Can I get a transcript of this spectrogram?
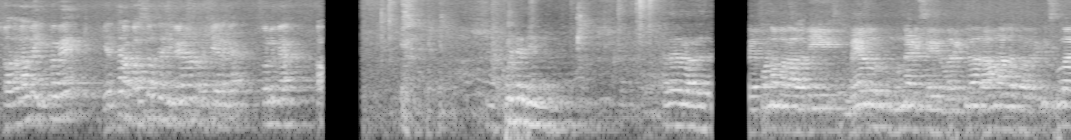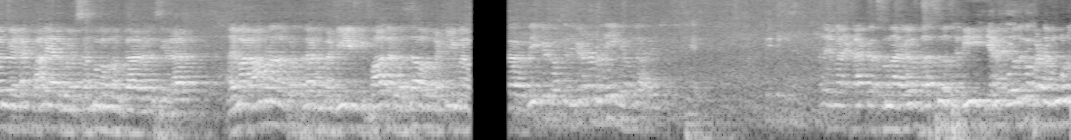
ஸோ அதனால இப்பவே எத்தனை பஸ் வசதி வேணும்னு கேளுங்க சொல்லுங்க. அதாவது செய்கிற வரைக்கும் ராமநாதபுரம் வரைக்கும் சிவகங்கையில் காளையார் கோயில் சண்முகம் வேலை செய்கிறார் அதே மாதிரி ராமநாதபுரத்தில் நம்ம டிஎன்டி ஃபாதர் வந்து அவர் பட்டியமா வெஹிக்கிள் வசதி வேணும்ன்றதையும் இங்க வந்து அறிவிச்சிருக்கீங்க அதே மாதிரி டாக்டர் சொன்னார்கள் பஸ் வசதி எனக்கு ஒதுக்கப்பட்ட மூணு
